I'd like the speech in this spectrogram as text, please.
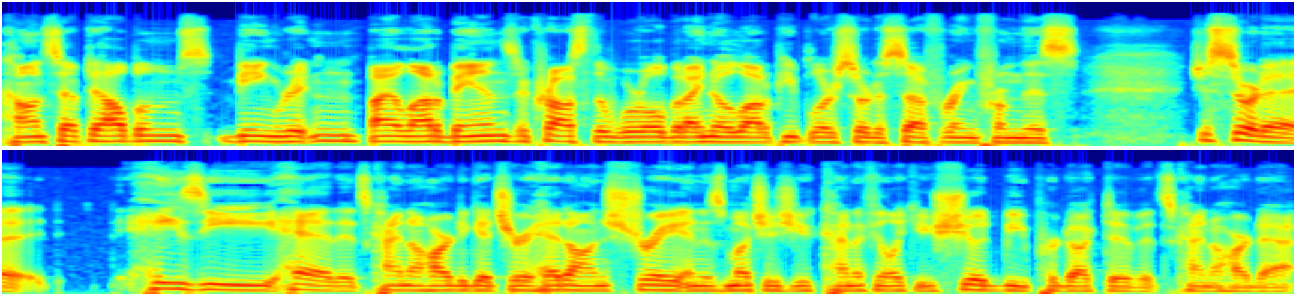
concept albums being written by a lot of bands across the world. But I know a lot of people are sort of suffering from this just sort of hazy head. It's kind of hard to get your head on straight. And as much as you kind of feel like you should be productive, it's kind of hard to,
